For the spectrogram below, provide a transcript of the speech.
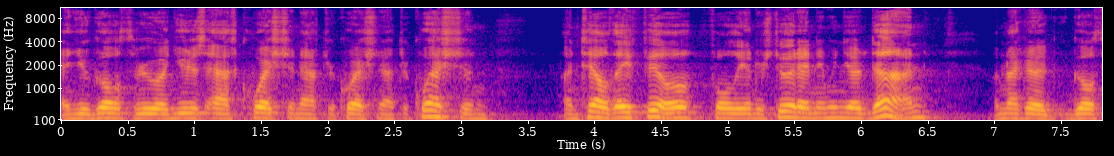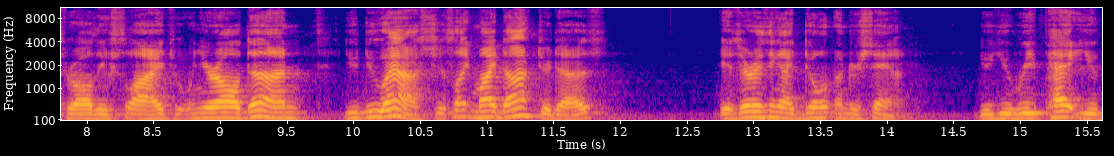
and you go through and you just ask question after question after question until they feel fully understood. And then when you're done, I'm not going to go through all these slides, but when you're all done, you do ask, just like my doctor does, is there anything I don't understand? You, you repeat, you,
